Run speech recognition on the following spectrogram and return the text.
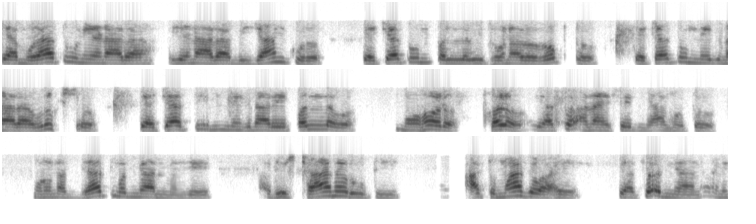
त्या मुळातून येणारा येणारा बीजांकुर त्याच्यातून पल्लवित होणार रोपट त्याच्यातून निघणारा वृक्ष त्याच्यातून निघणारे पल्लव मोहर फळ याचं अनायसे ज्ञान होतं. म्हणून अध्यात्म ज्ञान म्हणजे अधिष्ठान रूपी आत्मा जो आहे त्याचं ज्ञान आणि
